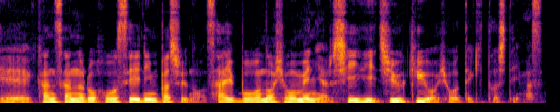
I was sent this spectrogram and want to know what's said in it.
えー、患者さんの露胞性リンパ腫の細胞の表面にある CD19 を標的としています。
